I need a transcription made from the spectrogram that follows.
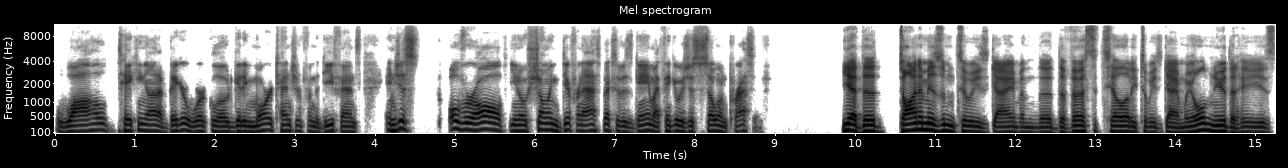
while taking on a bigger workload, getting more attention from the defense, and just overall, you know, showing different aspects of his game, I think it was just so impressive. Yeah, the dynamism to his game and the the versatility to his game. We all knew that he is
